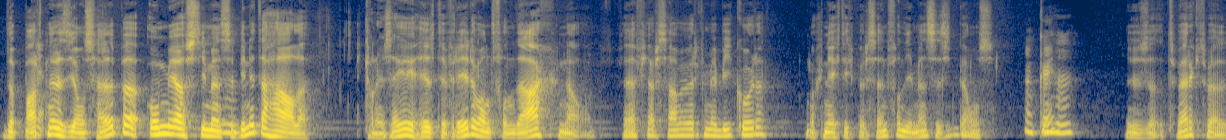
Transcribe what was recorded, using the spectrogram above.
de partners die ons helpen om juist die mensen binnen te halen. Ik kan u zeggen, heel tevreden, want vandaag, nou, vijf jaar samenwerken met Bicode, nog 90% van die mensen zit bij ons. Oké. Dus eh, het werkt wel.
